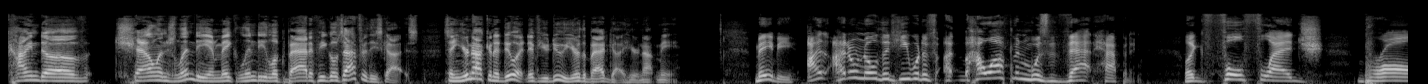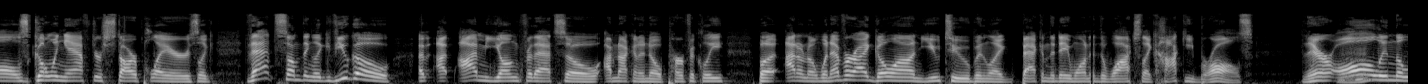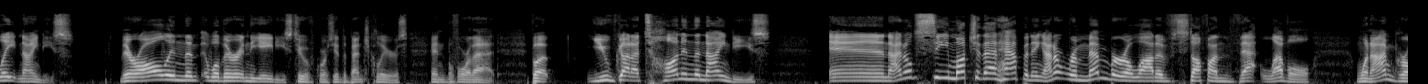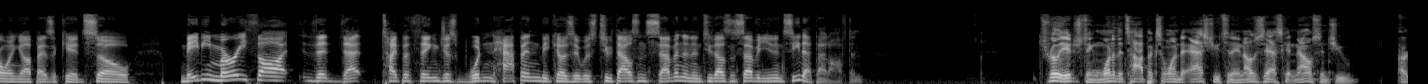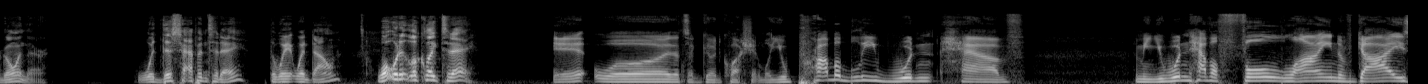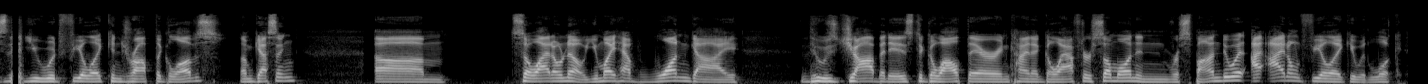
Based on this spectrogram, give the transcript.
kind of challenge Lindy and make Lindy look bad if he goes after these guys, saying, You're not going to do it. And if you do, you're the bad guy here, not me. Maybe. I I don't know that he would have. uh, How often was that happening? Like full fledged brawls, going after star players. Like that's something. Like if you go, I, I'm young for that, so I'm not going to know perfectly. But I don't know. Whenever I go on YouTube and like back in the day wanted to watch like hockey brawls, they're mm-hmm. all in the late '90s. They're all in the well, they're in the '80s too. Of course, you had the bench clears and before that, but you've got a ton in the 90s, and I don't see much of that happening. I don't remember a lot of stuff on that level when I'm growing up as a kid. So maybe Murray thought that that type of thing just wouldn't happen because it was 2007, and in 2007 you didn't see that that often. It's really interesting. One of the topics I wanted to ask you today, and I'll just ask it now since you are going there. Would this happen today, the way it went down? What would it look like today? It would. That's a good question. Well, you probably wouldn't have. I mean, you wouldn't have a full line of guys that you would feel like can drop the gloves. I'm guessing. Um, so I don't know. You might have one guy whose job it is to go out there and kind of go after someone and respond to it. I, I don't feel like it would look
